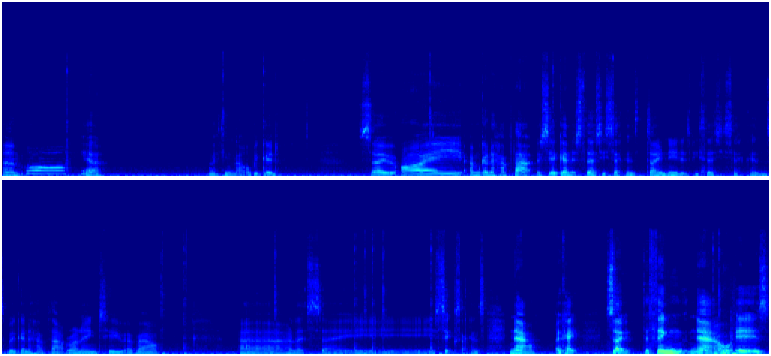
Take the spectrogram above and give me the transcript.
Um, oh, yeah. I think that will be good. So I am going to have that, see again it's 30 seconds, don't need it to be 30 seconds. We're going to have that running to about, uh, let's say six seconds. Now, okay, so the thing now is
